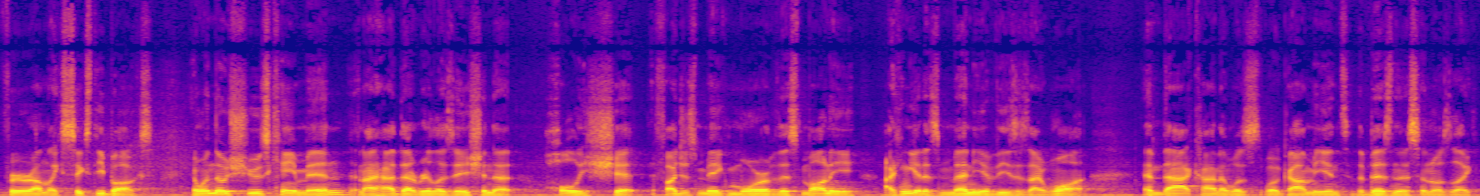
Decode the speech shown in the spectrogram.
for around like sixty bucks. And when those shoes came in, and I had that realization that holy shit, if I just make more of this money, I can get as many of these as I want. And that kind of was what got me into the business, and was like,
